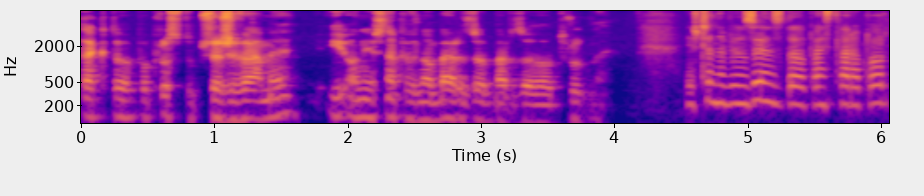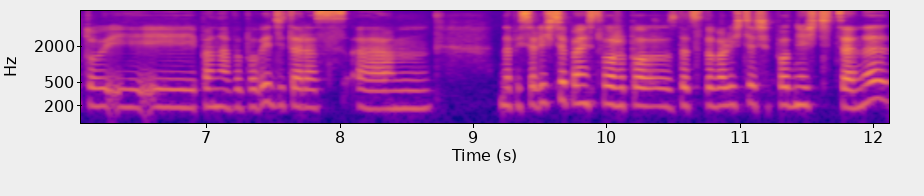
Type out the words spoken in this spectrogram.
tak to po prostu przeżywamy i on jest na pewno bardzo, bardzo trudny. Jeszcze nawiązując do Państwa raportu i, i Pana wypowiedzi teraz, em, napisaliście Państwo, że zdecydowaliście się podnieść ceny,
